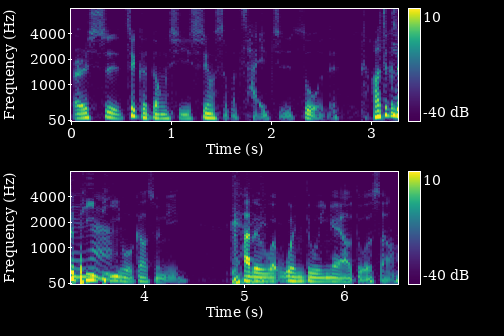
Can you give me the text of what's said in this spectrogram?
而是这个东西是用什么材质做的。好，这个是 PP，我告诉你。它的温温度应该要多少？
